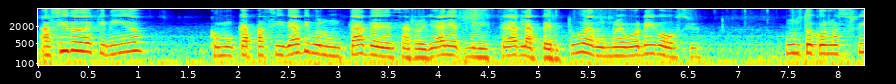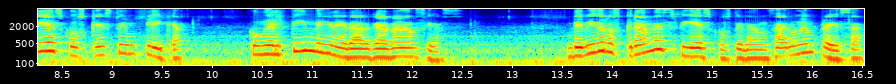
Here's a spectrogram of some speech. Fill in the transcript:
Ha sido definido como capacidad y voluntad de desarrollar y administrar la apertura de un nuevo negocio, junto con los riesgos que esto implica con el fin de generar ganancias. Debido a los grandes riesgos de lanzar una empresa,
